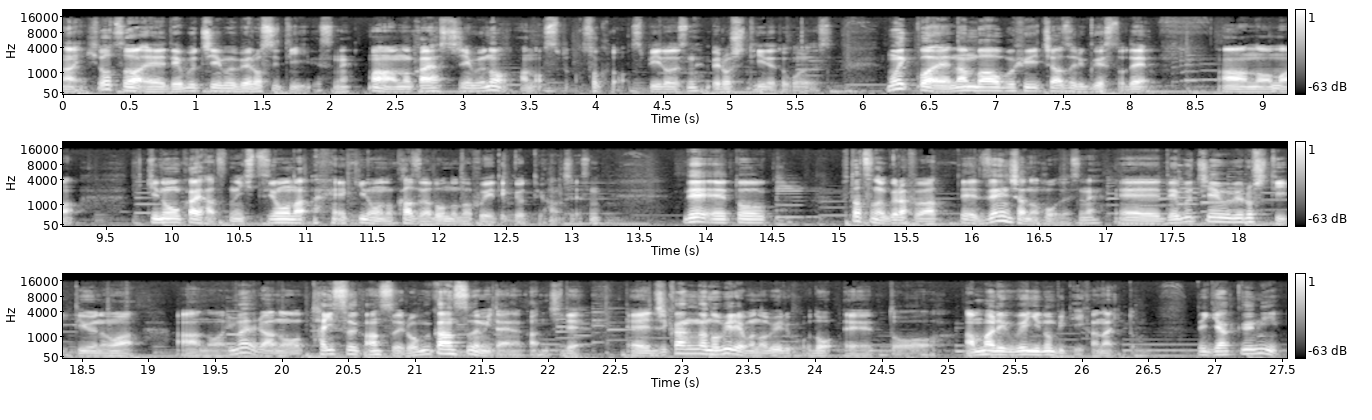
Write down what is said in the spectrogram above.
はい、一つは、えー、デブチームベロシティですね。まあ、あの開発チームのあの速度、スピードですね。 Velocity というところです。もう一個は、えー、 Number of Features Request で、あの、まあ、機能開発に必要な、えー機能の数がどんどん増えていくよっていう話ですね。で、えっ、と、2つのグラフがあって、前者の方ですね。えー Dev Team Velocity っていうのは、あのいわゆるあの対数関数、ログ関数みたいな感じで、えー時間が伸びれば伸びるほど、えー、とあんまり上に伸びていかないと。で逆に、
